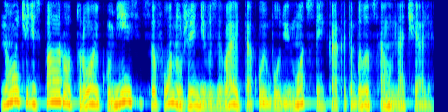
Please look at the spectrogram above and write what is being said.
Но через пару-тройку месяцев он уже не вызывает такую бурю эмоций, как это было в самом начале.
